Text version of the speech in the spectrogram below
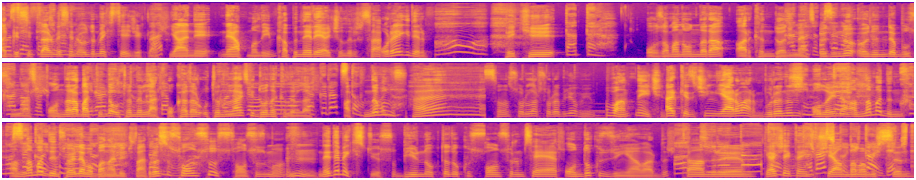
Agresifler ve seni öldürmek isteyecekler. Yani ne yapmalıyım? Kapı nereye açılırsa oraya giderim. Peki o zaman onlara arkanı dönme. Özünü önünde bulsunlar. Onlara baktığında utanırlar. O kadar utanırlar ki dona kılırlar. Aklında bulunsun. He. Sana sorular sorabiliyor muyum? Bu band ne için? Herkes için yer var mı? Buranın olayını anlamadın. Anlamadın. Söyleme bana lütfen. Burası sonsuz. Sonsuz mu? ne demek istiyorsun? 1.9 son sürümse eğer 19 dünya vardır. Tanrım. Gerçekten hiçbir şey anlamamışsın.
